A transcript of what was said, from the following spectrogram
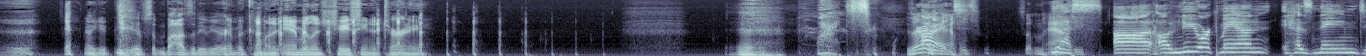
no, you, you have some positive here. and become an ambulance chasing attorney. Is there All anything right. else? Something happy? Yes. Uh, a New York man has named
